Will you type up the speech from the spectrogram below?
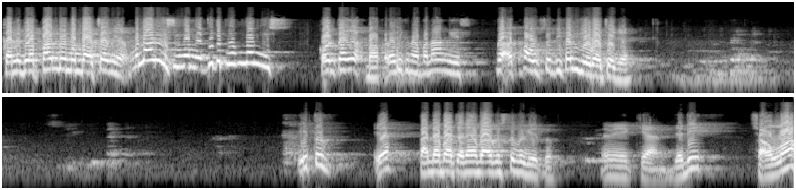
karena dia pandai membacanya menangis imamnya kita pun menangis kalau ditanya bapak tadi kenapa nangis nggak tahu sedih kali dia bacanya itu ya tanda bacanya bagus tuh begitu Demikian. Jadi insya Allah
